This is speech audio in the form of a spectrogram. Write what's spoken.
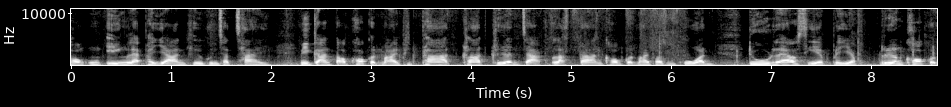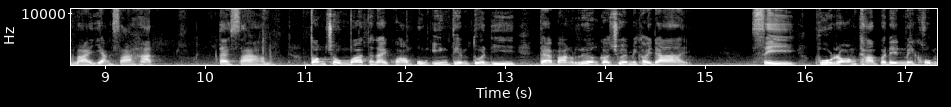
ของอุ้งอิง และพยานคือคุณชัดชัย มีการตอบข้อกฎหมายผิดพลาด คลาดเคลื่อนจากหลักการของกฎหมายพอสมควร ดูแล้วเสียเปรียบเรื่องข้อกฎหมายอย่างสาหัส แต่ 3. ต้องชมว่าทนายความอุ้งอิงเตรียมตัวดี แต่บางเรื่องก็ช่วยไม่ค่อยได้ 4. ผู้ร้องถามประเด็นไม่คม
